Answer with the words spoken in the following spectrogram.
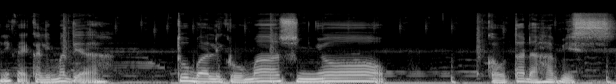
ini kayak kalimat ya tuh balik rumah senyop kota dah habis.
